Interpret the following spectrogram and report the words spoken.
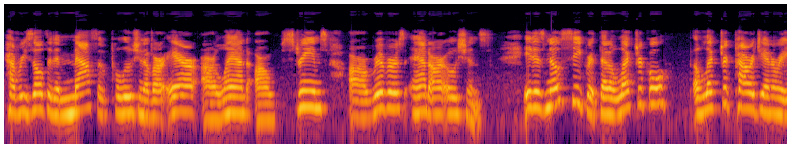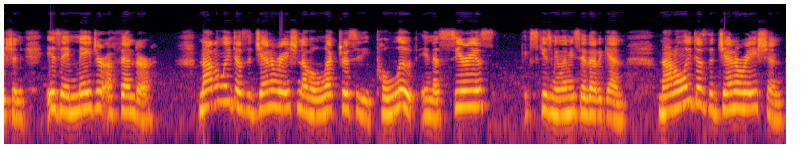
have resulted in massive pollution of our air, our land, our streams, our rivers, and our oceans. It is no secret that electrical electric power generation is a major offender. Not only does the generation of electricity pollute in a serious excuse me, let me say that again. Not only does the generation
